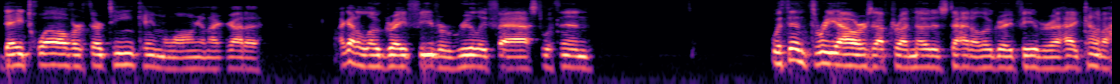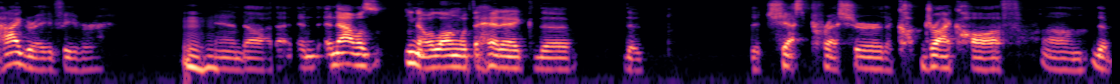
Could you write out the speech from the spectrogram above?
day twelve or thirteen came along, and I got a, I got a low grade fever really fast within within three hours after I noticed I had a low grade fever, I had kind of a high grade fever, mm-hmm. and uh, that, and and that was you know along with the headache, the the the chest pressure, the dry cough, um, the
